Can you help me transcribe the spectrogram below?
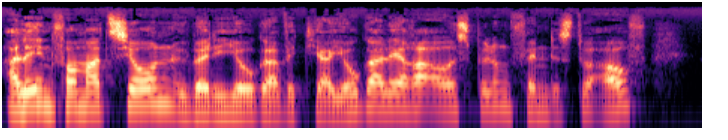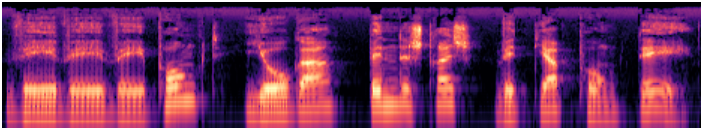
Alle Informationen über die Yoga Vidya Yogalehrerausbildung findest du auf www.yoga vidya.de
